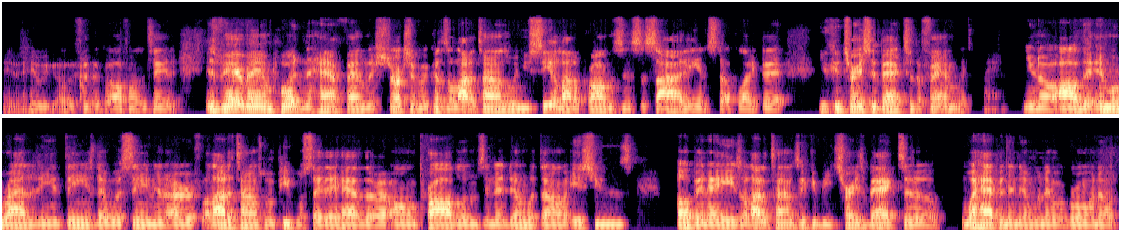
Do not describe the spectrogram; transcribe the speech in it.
here we go. We're going to go off on a tangent. It's very, very important to have family structure because a lot of times when you see a lot of problems in society and stuff like that, you can trace it back to the family. You know, all the immorality and things that we're seeing in the earth. A lot of times when people say they have their own problems and they're dealing with their own issues up in age, a lot of times it could be traced back to what happened to them when they were growing up.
